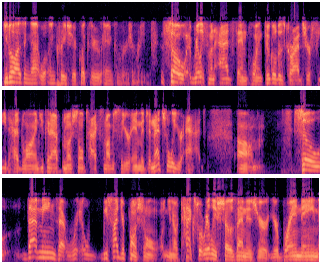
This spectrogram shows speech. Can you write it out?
utilizing that will increase your click through and conversion rate. So, really, from an ad standpoint, Google just grabs your feed headline. You can add promotional text and obviously your image, and that's really your ad. Um, so that means that re- besides your promotional, you know, text, what really shows then is your your brand name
